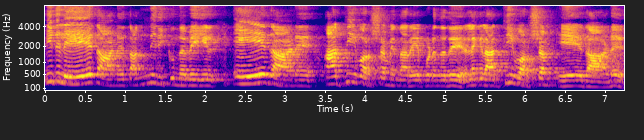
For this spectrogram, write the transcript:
ഇതിലേതാണ് തന്നിരിക്കുന്നവയിൽ ഏതാണ് അധിവർഷം എന്നറിയപ്പെടുന്നത്? അല്ലെങ്കിൽ അധിവർഷം ഏതാണ്?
